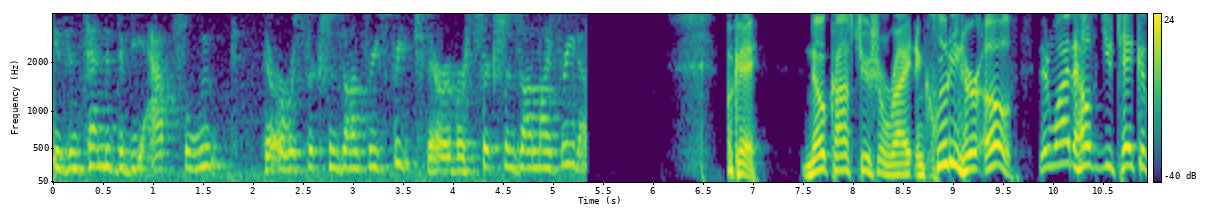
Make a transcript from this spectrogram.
is intended to be absolute. There are restrictions on free speech, there are restrictions on my freedom. Okay, no constitutional right, including her oath. Then why the hell did you take a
